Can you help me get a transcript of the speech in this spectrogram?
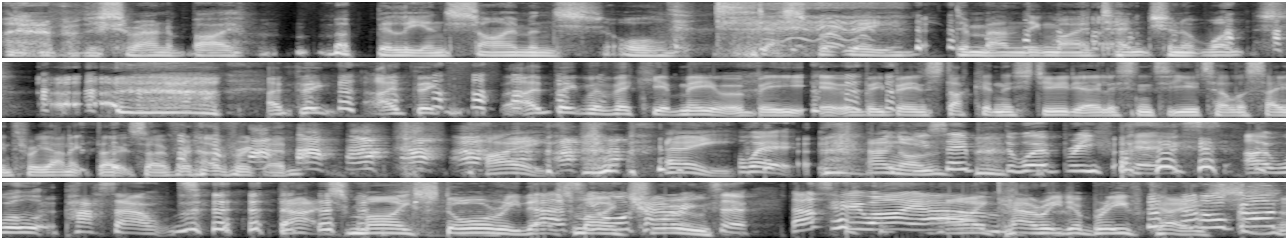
I don't know, probably surrounded by a billion Simons, all desperately demanding my attention at once. I think, I think, I think for Vicky and me, it would be it would be being stuck in this studio listening to you tell the same three anecdotes over and over again. hey, hey. Wait, Hang if on. you say the word briefcase, I will pass out. That's my story. That's, That's my your truth. character. That's who I am. I carried a briefcase. oh God,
